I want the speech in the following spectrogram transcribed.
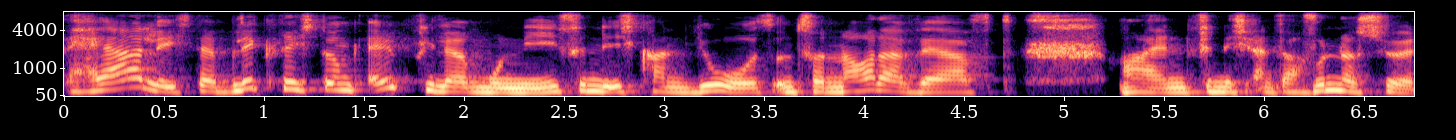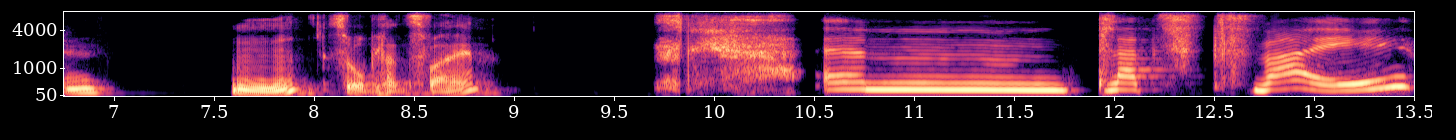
herrlich. Der Blick Richtung Elbphilharmonie finde ich grandios und zur Norderwerft rein finde ich einfach wunderschön. Mhm. So, Platz zwei. Ähm, Platz zwei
